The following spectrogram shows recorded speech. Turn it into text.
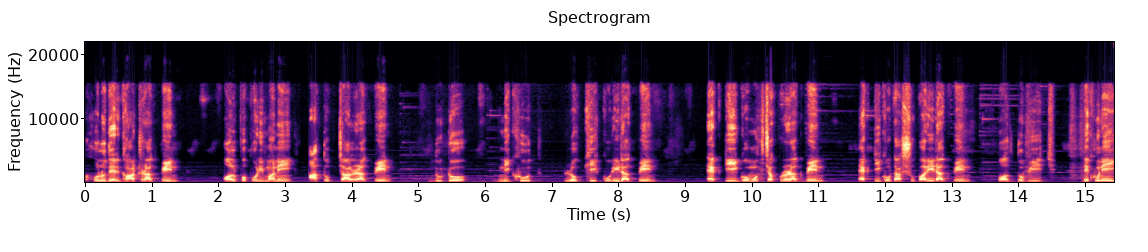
হলুদের গাঁট রাখবেন, অল্প পরিমাণে আতপ চাল রাখবেন, দুটো নিখুঁত লক্ষ্মী কড়ি রাখবেন একটি গোমতী চক্র রাখবেন, একটি গোটা সুপারি রাখবেন পদ্মবীজ দেখুন, এই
